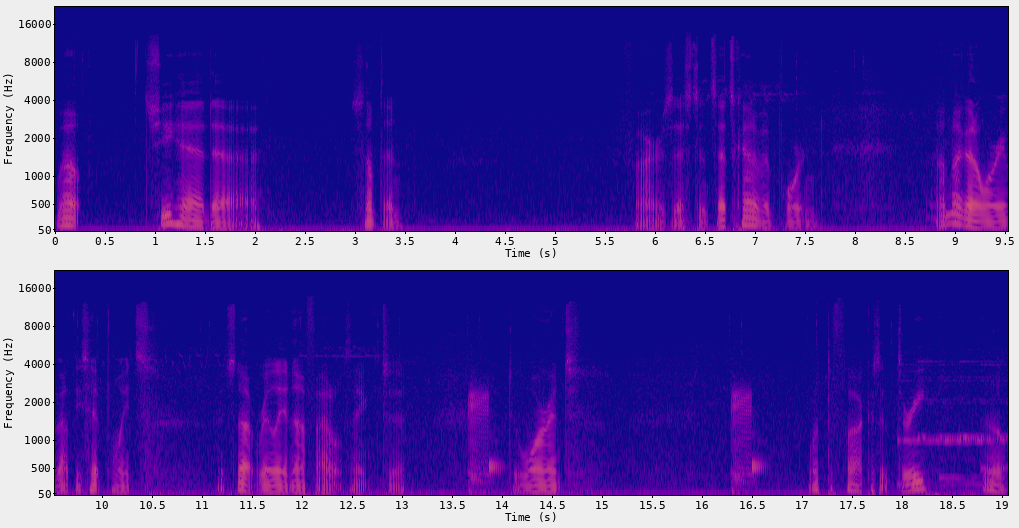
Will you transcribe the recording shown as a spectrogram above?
Well, she had uh, something. Fire resistance. That's kind of important. I'm not gonna worry about these hit points. It's not really enough, I don't think, to to warrant. What the fuck? Is it three? Oh.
